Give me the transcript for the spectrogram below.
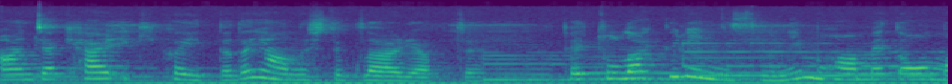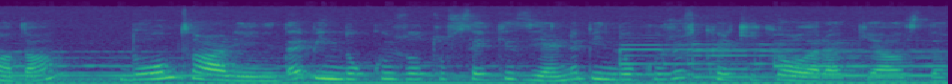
Ancak her iki kayıtta da yanlışlıklar yaptı. Fethullah Gülen'in ismini Muhammed olmadan doğum tarihini de 1938 yerine 1942 olarak yazdı.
